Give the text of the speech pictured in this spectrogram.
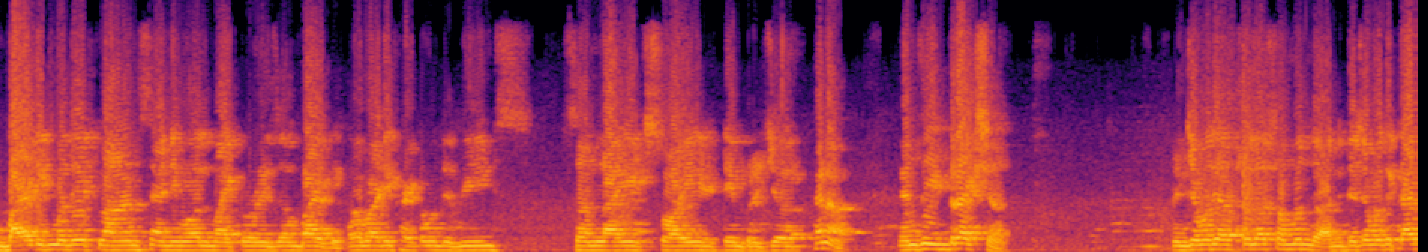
बायोटिकमध्ये plants animal microorganism biotic abiotic फॅक्टरमध्ये विंड्स सनलाइट सॉइल टेम्परेचर है ना? यांचं इंटरॅक्शन त्यांच्यामध्ये असलेला संबंध आणि त्याच्यामध्ये काय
